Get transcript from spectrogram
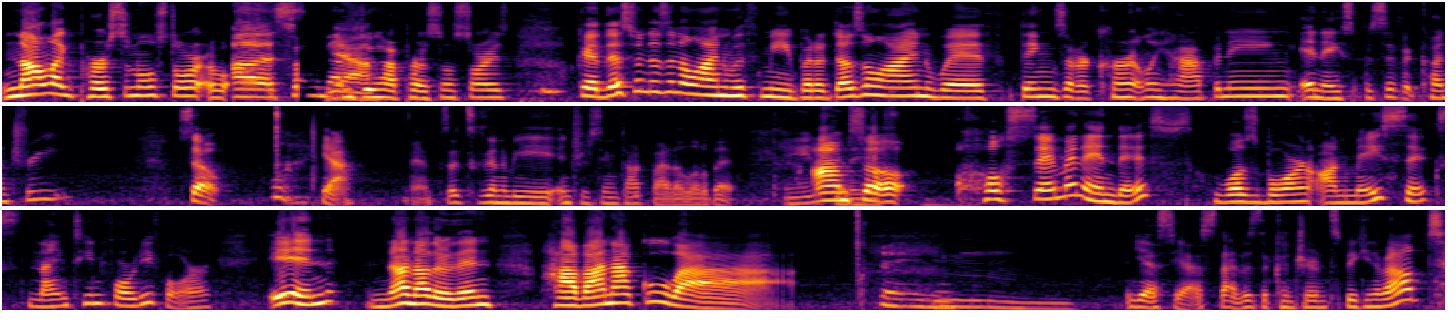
not like personal story. Us, Some of them yeah. do have personal stories. Okay, this one doesn't align with me, but it does align with things that are currently happening in a specific country. So, yeah, it's, it's going to be interesting to talk about it a little bit. Um, so Jose Menendez was born on May sixth, 1944, in none other than Havana, Cuba. Yes, yes, that is the country I'm speaking about.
